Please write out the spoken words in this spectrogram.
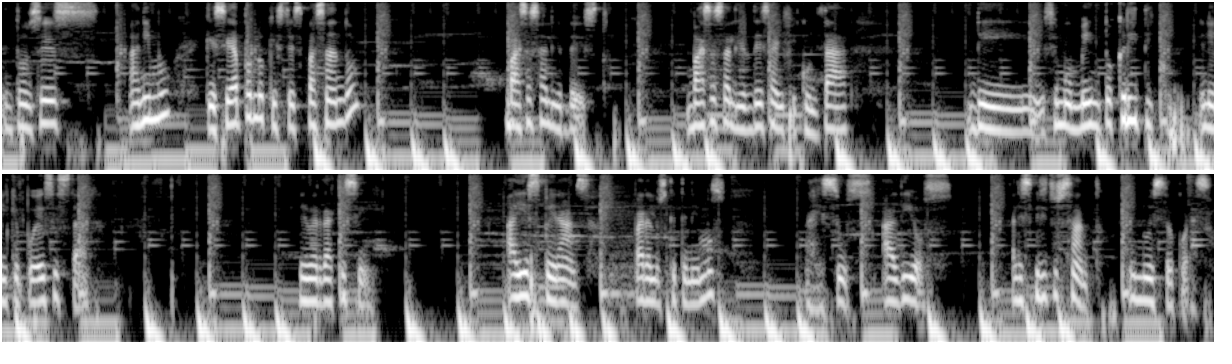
Entonces, ánimo, que sea por lo que estés pasando, vas a salir de esto. Vas a salir de esa dificultad, ese momento crítico en el que puedes estar. De verdad que sí. Hay esperanza para los que tenemos a Jesús, a Dios, al Espíritu Santo en nuestro corazón.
